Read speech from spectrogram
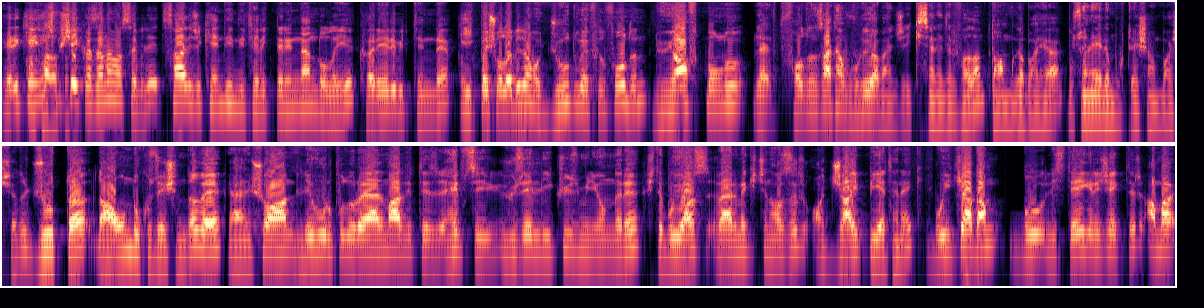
Harry Kane hiçbir şey kazanamasa bile sadece kendi niteliklerinden dolayı kariyeri bittiğinde ilk 5 olabilir ama Jude ve Phil Foden dünya futbolunu yani Foden zaten vuruyor bence 2 senedir falan. Damga bayağı. Bu seneye de muhteşem başladı. Jude da daha 19 yaşında ve yani şu an Liverpool'u, Real Madrid'i hepsi 150-200 milyonları işte bu yaz vermek için hazır. Acayip bir yetenek. Bu iki adam bu listeye girecektir ama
